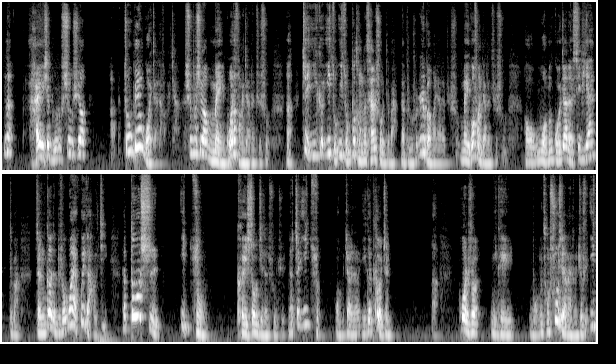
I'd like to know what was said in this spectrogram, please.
那还有一些，比如说需不需要啊周边国家的房价？需不需要美国的房价的指数啊？这一个一组一组不同的参数，对吧？那比如说日本房价的指数、美国房价的指数，哦，我们国家的 CPI，对吧？整个的比如说外汇的行情，它都是一组可以收集的数据。那这一组我们叫做一个特征啊，或者说你可以。我们从数学上来说，就是一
